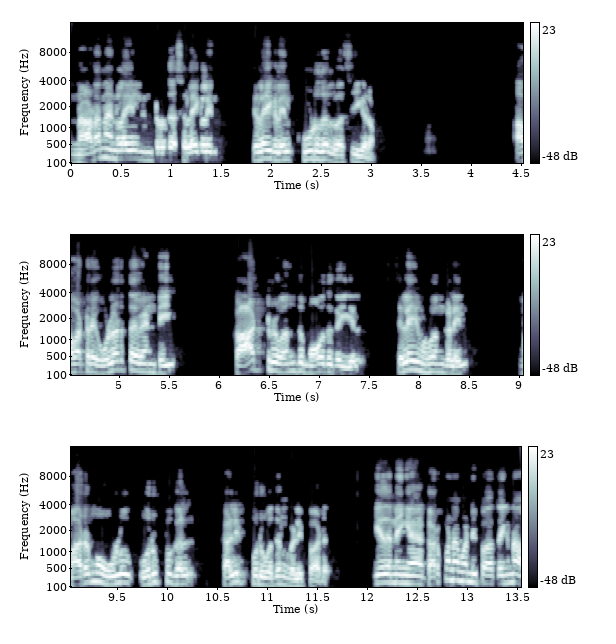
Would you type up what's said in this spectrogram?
நடன நிலையில் நின்றிருந்த சிலைகளின் சிலைகளில் கூடுதல் வசீகரம். அவற்றை உலர்த்த வேண்டி காற்று வந்து மோதுகையில் சிலை முகங்களில் மர்ம உழு உறுப்புகள் கழிப்புறுவதன் வெளிப்பாடு. இதை நீங்கள் கற்பனை பண்ணி பார்த்தீங்கன்னா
